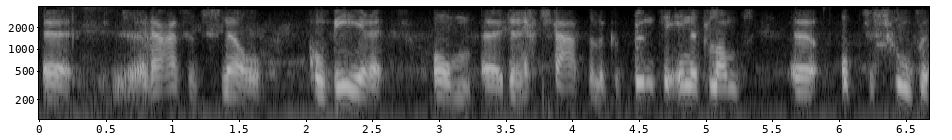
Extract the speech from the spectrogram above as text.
Uh, razendsnel proberen om uh, de rechtsstatelijke punten in het land uh, op te schroeven,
